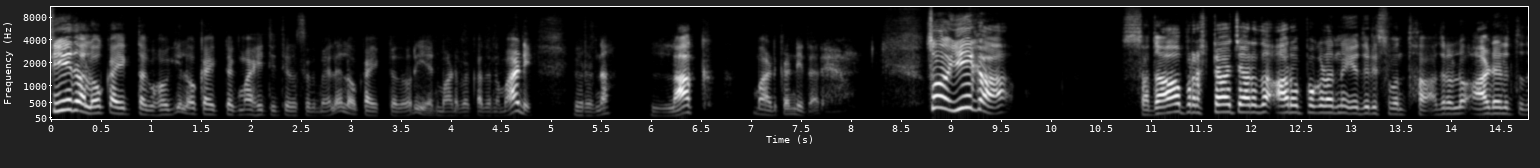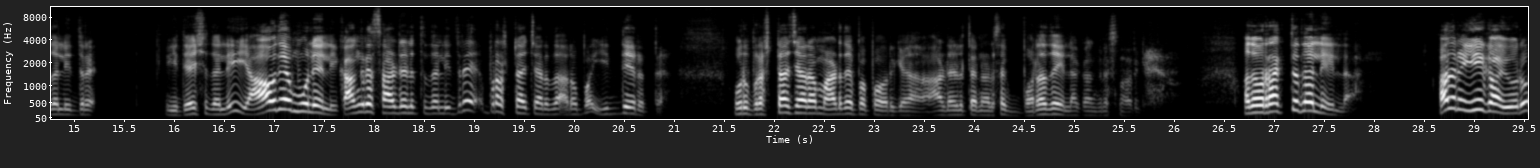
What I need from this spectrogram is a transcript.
ಸೀದಾ ಲೋಕಾಯುಕ್ತಗೆ ಹೋಗಿ ಲೋಕಾಯುಕ್ತಗೆ ಮಾಹಿತಿ ತಿಳಿಸಿದ ಮೇಲೆ ಲೋಕಾಯುಕ್ತದವರು ಏನು ಮಾಡಬೇಕು ಅದನ್ನು ಮಾಡಿ ಇವರನ್ನು ಲಾಕ್ ಮಾಡ್ಕೊಂಡಿದ್ದಾರೆ. ಸೊ ಈಗ ಸದಾ ಭ್ರಷ್ಟಾಚಾರದ ಆರೋಪಗಳನ್ನು ಎದುರಿಸುವಂತಹ, ಅದರಲ್ಲೂ ಆಡಳಿತದಲ್ಲಿದ್ದರೆ ಈ ದೇಶದಲ್ಲಿ ಯಾವುದೇ ಮೂಲೆಯಲ್ಲಿ ಕಾಂಗ್ರೆಸ್ ಆಡಳಿತದಲ್ಲಿದ್ದರೆ ಭ್ರಷ್ಟಾಚಾರದ ಆರೋಪ ಇದ್ದೇ ಇರುತ್ತೆ. ಅವರು ಭ್ರಷ್ಟಾಚಾರ ಮಾಡದೆ ಪಾಪ ಅವ್ರಿಗೆ ಆಡಳಿತ ನಡೆಸೋಕ್ಕೆ ಬರೋದೇ ಇಲ್ಲ ಕಾಂಗ್ರೆಸ್ನವ್ರಿಗೆ. ಅದು ಅವ್ರ ರಕ್ತದಲ್ಲೇ ಇಲ್ಲ. ಆದರೆ ಈಗ ಇವರು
